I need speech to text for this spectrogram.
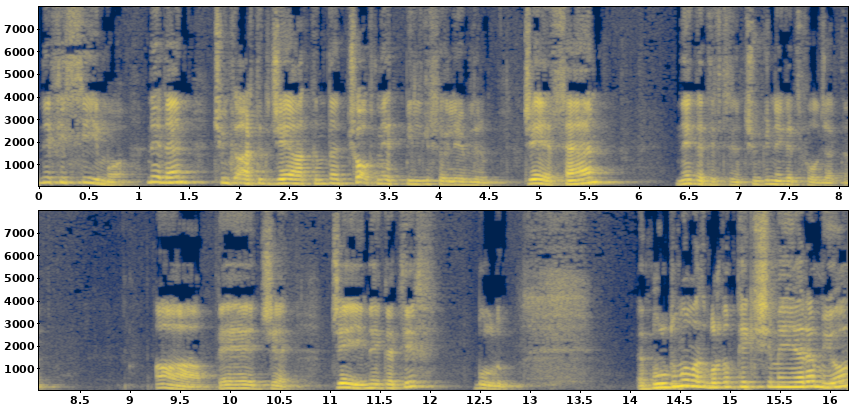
Nefissimo. Neden? Çünkü artık C hakkında çok net bilgi söyleyebilirim. C sen negatifsin. Çünkü negatif olacaktın. A, B, C. C'yi negatif buldum. E, buldum ama burada pek işime yaramıyor.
